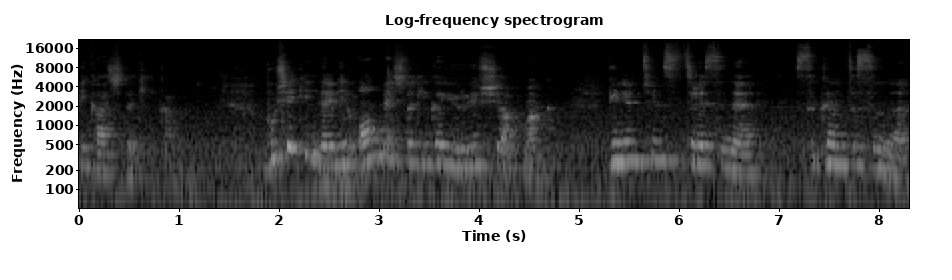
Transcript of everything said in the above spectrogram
birkaç dakika. Bu şekilde bir 15 dakika yürüyüş yapmak, günün tüm stresini, sıkıntısını,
